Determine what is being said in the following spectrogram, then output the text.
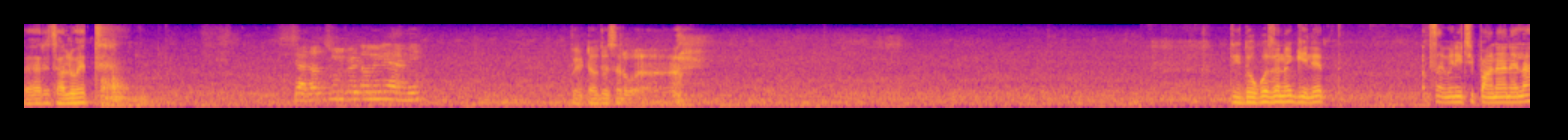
तयारी चालू आहेत. चूल पेटवलेली आहे आम्ही. पेटवतो सर्व. ती दोघं जण गेलेत चविणीची पानं आणायला.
